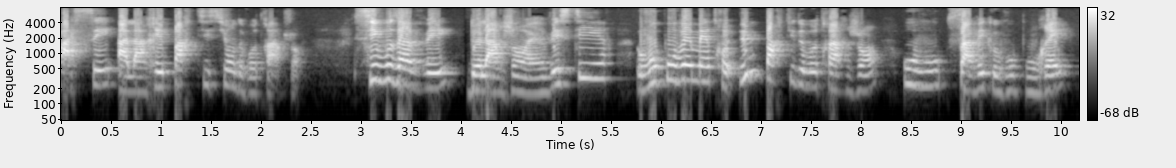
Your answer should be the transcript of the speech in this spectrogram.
passer à la répartition de votre argent. Si vous avez de l'argent à investir, vous pouvez mettre une partie de votre argent où vous savez que vous pourrez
